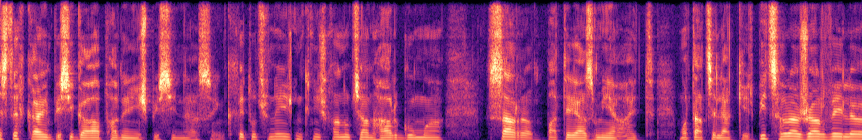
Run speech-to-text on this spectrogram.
Այստեղ կա այնպիսի գաղափարներ, ինչպիսին ասենք, պետությունների ինքնիշխանության հարգումը, սառը պատերազմի այդ մտածելակերպից հրաժարվելը,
